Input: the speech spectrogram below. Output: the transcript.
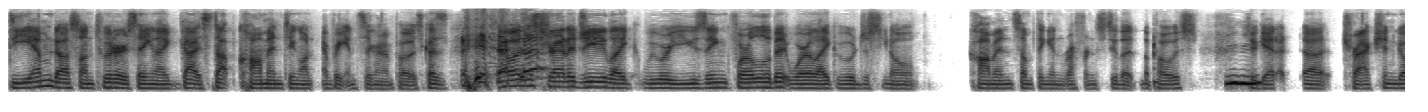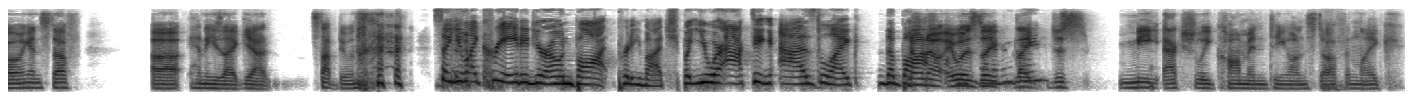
DM'd us on Twitter saying like, guys, stop commenting on every Instagram post because that was a strategy like we were using for a little bit where like we would just you know comment something in reference to the the post mhm. to get uh, traction going and stuff. Uh, and he's like, yeah, stop doing that. so you like created your own bot pretty much, but you were acting as like the bot. no, no, it was like like just me actually commenting on stuff and like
